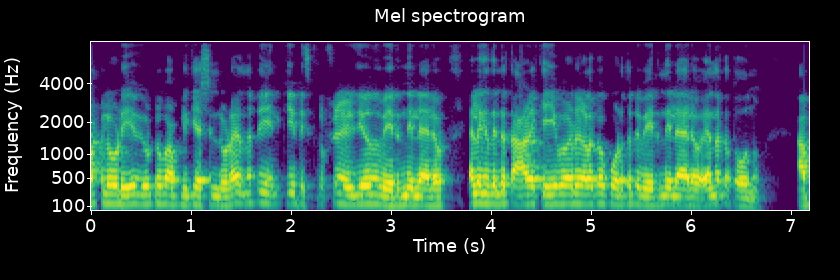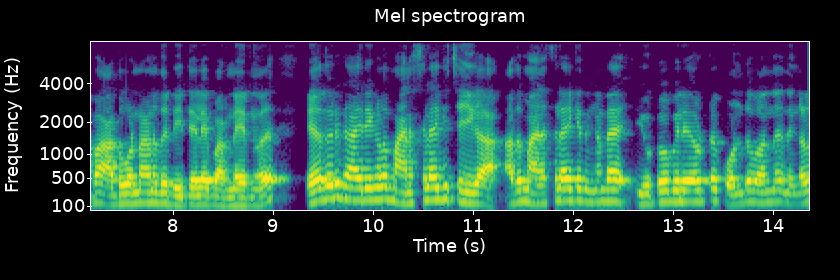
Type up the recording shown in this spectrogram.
അപ്ലോഡ് ചെയ്യും യൂട്യൂബ് ആപ്ലിക്കേഷനിലൂടെ എന്നിട്ട് എനിക്ക് ഡിസ്ക്രിപ്ഷൻ എഴുതിയൊന്നും വരുന്നില്ലല്ലോ. അല്ലെങ്കിൽ ഇതിന്റെ താഴെ കീവേഡുകളൊക്കെ കൊടുത്തിട്ട് വരുന്നില്ലല്ലോ എന്നൊക്കെ തോന്നും. അപ്പൊ അതുകൊണ്ടാണ് ഇത് ഡീറ്റെയിൽ ആയി പറഞ്ഞു തരുന്നത് ഏതൊരു കാര്യങ്ങളും മനസ്സിലാക്കി ചെയ്യുക. അത് മനസ്സിലാക്കി നിങ്ങളുടെ യൂട്യൂബിലോട്ട് കൊണ്ടുവന്ന് നിങ്ങൾ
